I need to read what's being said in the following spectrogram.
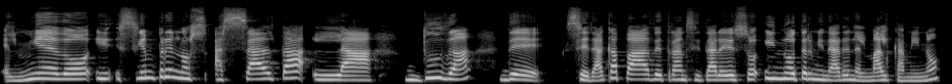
El miedo y siempre nos asalta la duda de ¿Será capaz de transitar eso y no terminar en el mal camino?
